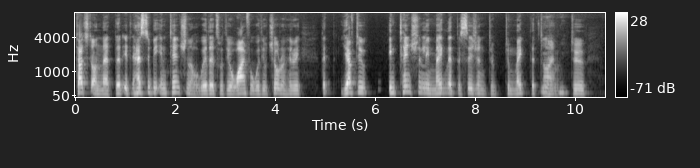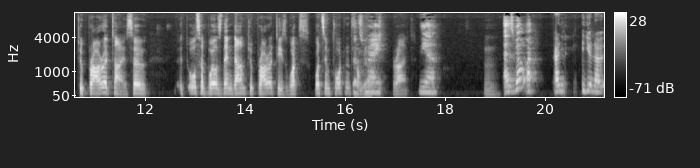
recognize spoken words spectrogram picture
touched on that that it has to be intentional, whether it's with your wife or with your children. Hillary, that you have to intentionally make that decision to to make the time to to prioritize. So it also boils then down to priorities. What's what's important That's for me, right. right? Yeah. As well, uh, And you know,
